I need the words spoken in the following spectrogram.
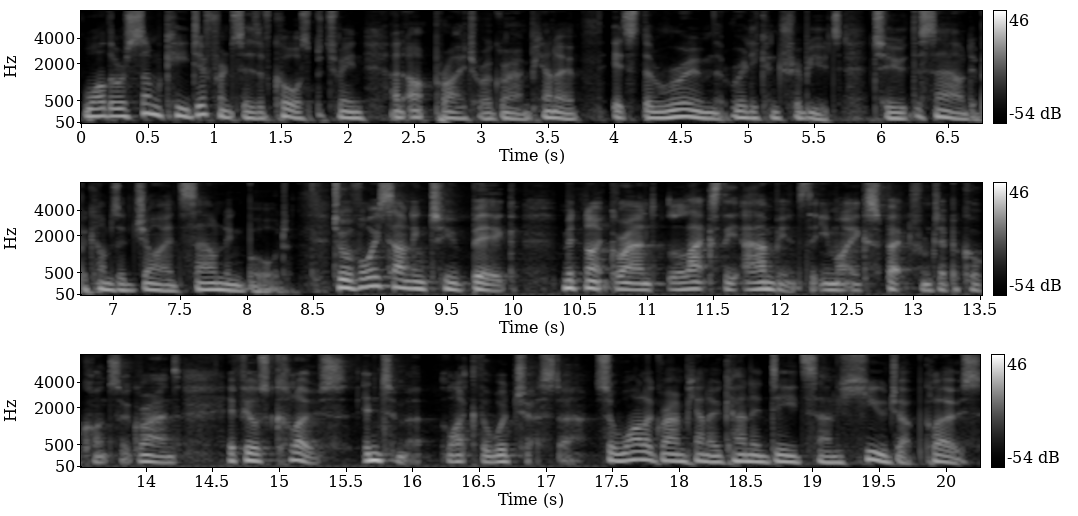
While there are some key differences, of course, between an upright or a grand piano, it's the room that really contributes to the sound. It becomes a giant sounding board. To avoid sounding too big, Midnight Grand lacks the ambience that you might expect from typical concert grands. It feels close, intimate, like the Woodchester. So while a grand piano can indeed sound huge up close,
